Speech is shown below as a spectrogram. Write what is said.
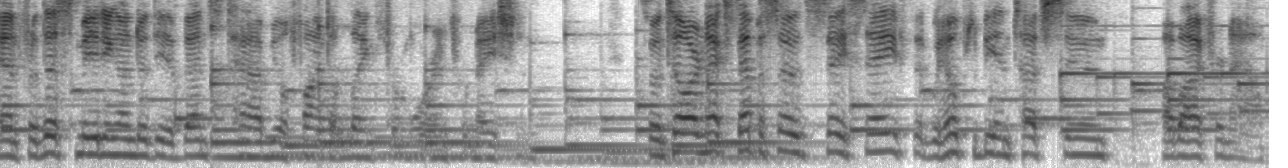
and for this meeting under the events tab, you'll find a link for more information. So until our next episode, stay safe, and we hope to be in touch soon. Bye bye for now.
